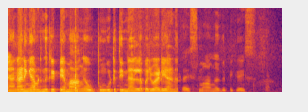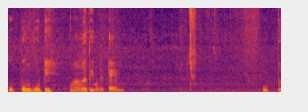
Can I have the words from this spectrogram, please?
ഞാനാണെങ്കിൽ അവിടെ നിന്ന് കിട്ടിയ മാങ്ങ ഉപ്പും കൂട്ടി തിന്നാനുള്ള പരിപാടിയാണ്. ഗൈസ് മാങ്ങ കിട്ടി ഗൈസ് ഉപ്പും കൂട്ടി മാങ്ങ തിന്നട്ടെ. ഉപ്പ്.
